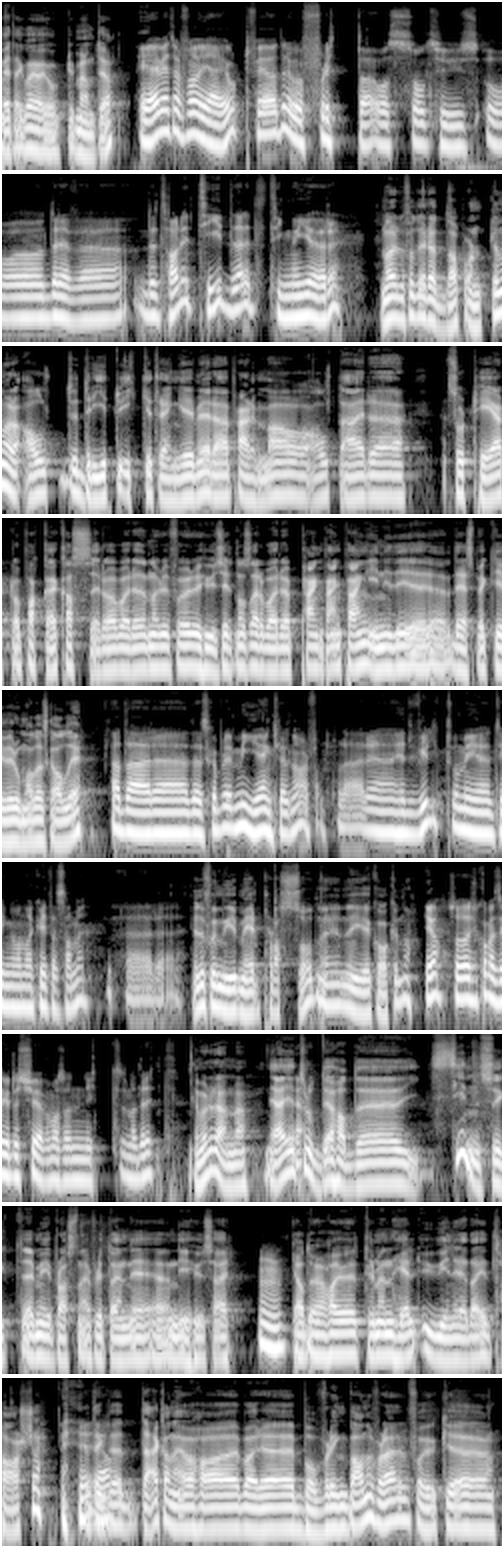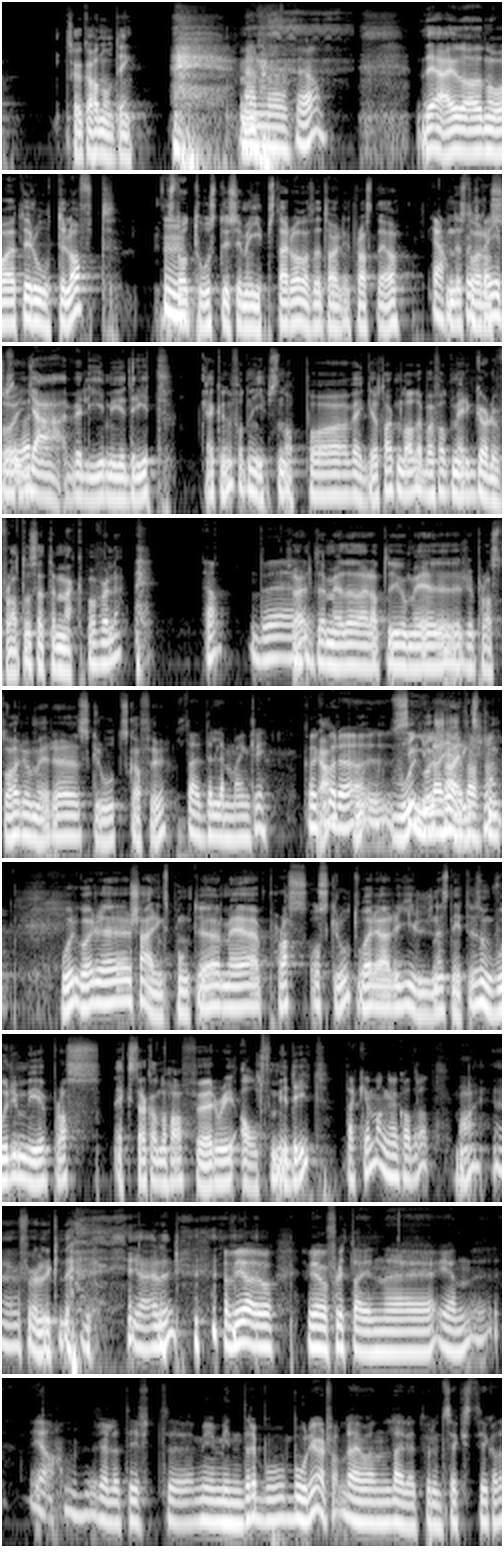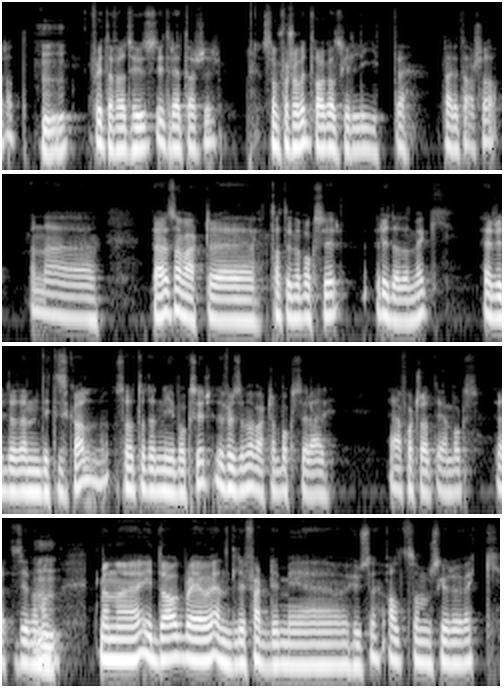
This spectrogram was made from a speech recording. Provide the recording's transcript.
vet jeg ikke hva jeg har gjort i mellomtida. Jeg vet i hvert fall hva jeg har gjort, for jeg har drevet og flytta og solgt hus og drevet Det tar litt tid, det er litt ting å gjøre. Nå har du fått rydda opp ordentlig. Nå er det alt drit du ikke trenger mer, er pælma, og alt er uh, sortert og pakka i kasser. Og bare når du får huset ditt nå, så er det bare pang, pang, pang inn i de, de respektive romma det skal i. Ja, det, er, eh, det skal bli mye enklere nå, i hvert fall. Det er eh, helt vilt hvor mye ting man har kvitta seg med. Det er, eh, Ja, du får mye mer plass òg, den nye kåken. da. ja, så da kommer jeg sikkert til å kjøpe masse nytt som er dritt. Det må du regne med. Jeg Ja. trodde jeg hadde sinnssykt mye plass når jeg flytta inn i eh, nye hus her. Mm. Ja, du har jo til og med en helt uinnreda etasje. Jeg tenkte, Der kan jeg jo ha bare bowlingbane, for der får jo ikke Skal jo ikke ha noen ting. Men Men ja. Det er jo da nå et roteloft. Det Mm. står to stusser med gips der òg, så det tar litt plass, det òg. ja Men det står også jævlig mye drit. Jeg kunne fått den gipsen opp på vegger og tak, men da hadde jeg bare fått mer gulvflate å sette Mac på, føler jeg. Ja, det, Så er det med det der at jo mer plass du har, jo mer skrot skaffer du. Så det er et dilemma, egentlig. Kan du ikke Ja, bare hvor- eh, sile hele etasjen? Hvor går eh, skjæringspunktet med plass og skrot? Hvor er det gylne snittet? Liksom? Hvor mye plass ekstra kan du ha før det blir altfor mye drit? Det er ikke mange kvadrat. Nei, jeg føler ikke det. jeg heller. Ja, Vi har jo, vi har jo flytta inn eh, i en ja, relativt eh, mye mindre bo bolig, i hvert fall. Det er jo en leilighet på rundt 60 kvadrat. Mhm. Flytta fra et hus i tre etasjer, som for så vidt var ganske lite per etasje. da. Men uh, det har liksom vært uh, tatt inn med bokser, rydda dem vekk. Jeg rydda dem dit de skal, så tatt inn nye bokser. Det føles som det har vært en bokser her. Jeg er fortsatt i en boks rett ved siden av meg. Mm. Men uh, i dag ble jeg jo endelig ferdig med huset. Alt som skulle vekk.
